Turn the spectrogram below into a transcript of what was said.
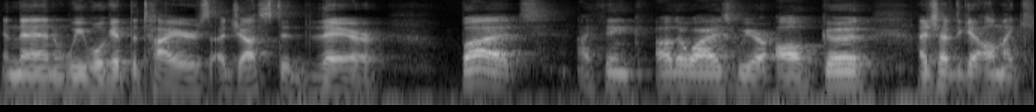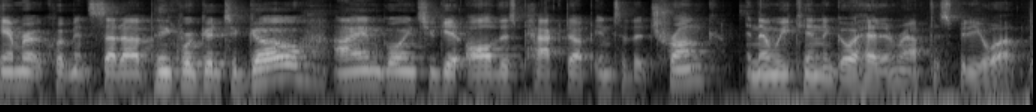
and then we will get the tires adjusted there. But I think otherwise we are all good. I just have to get all my camera equipment set up. I think we're good to go. I am going to get all this packed up into the trunk and then we can go ahead and wrap this video up.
